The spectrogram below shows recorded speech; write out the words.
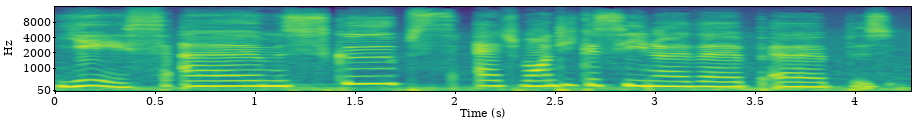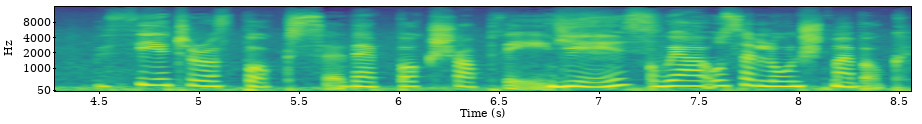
Yes, um, Skoobs at Montecasino, the uh, theatre of books, that bookshop there. Yes. Where I also launched my book.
